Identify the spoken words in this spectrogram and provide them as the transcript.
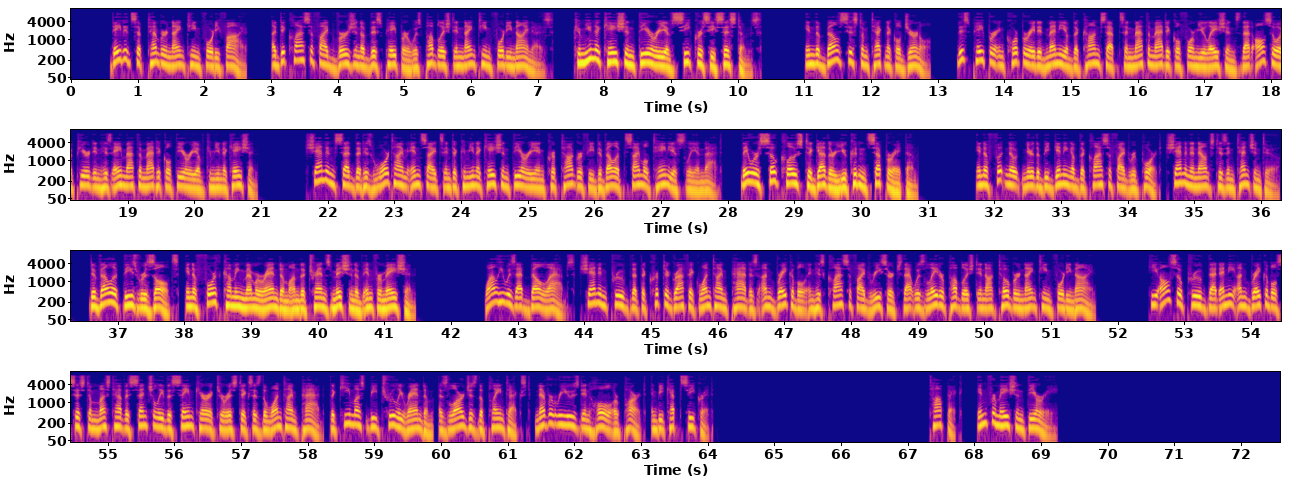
dated September 1945. A declassified version of this paper was published in 1949 as, Communication Theory of Secrecy Systems, in the Bell System Technical Journal. This paper incorporated many of the concepts and mathematical formulations that also appeared in his A Mathematical Theory of Communication. Shannon said that his wartime insights into communication theory and cryptography developed simultaneously and that, "...they were so close together you couldn't separate them." In a footnote near the beginning of the classified report, Shannon announced his intention to "...develop these results, in a forthcoming memorandum on the transmission of information." While he was at Bell Labs, Shannon proved that the cryptographic one-time pad is unbreakable in his classified research that was later published in October 1949. He also proved that any unbreakable system must have essentially the same characteristics as the one-time pad, the key must be truly random, as large as the plaintext, never reused in whole or part, and be kept secret. Information theory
